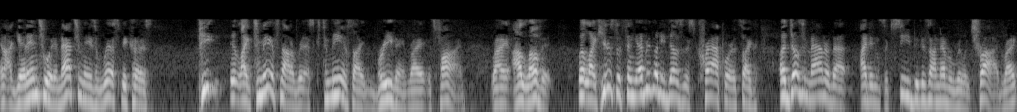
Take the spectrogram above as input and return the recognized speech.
and I get into it, and that to me is a risk because, pe- it, like to me, it's not a risk. To me, it's like breathing, right? It's fine, right? I love it, but like here's the thing: everybody does this crap where it's like it doesn't matter that I didn't succeed because I never really tried, right?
